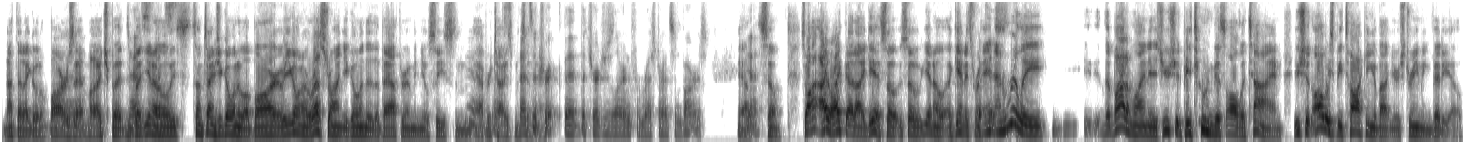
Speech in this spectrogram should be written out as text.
not that I go to bars yeah. that much, but that's, but you know, sometimes you go into a bar or you go into a restaurant, you go into the bathroom and you'll see some yeah, advertisements. That's, that's a there. trick that the churches learned from restaurants and bars yeah yes. so so I, I, like that idea. So so you know again it's and, and really the bottom line is you should be doing this all the time. You should always be talking about your streaming video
